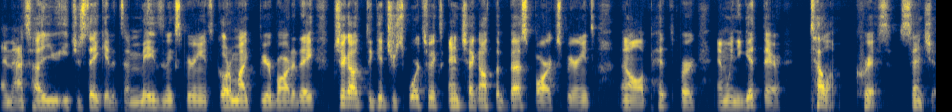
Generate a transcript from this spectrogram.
and that's how you eat your steak. And it's an amazing experience. Go to Mike Beer Bar today. Check out to get your sports fix and check out the best bar experience in all of Pittsburgh. And when you get there, tell them Chris sent you.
